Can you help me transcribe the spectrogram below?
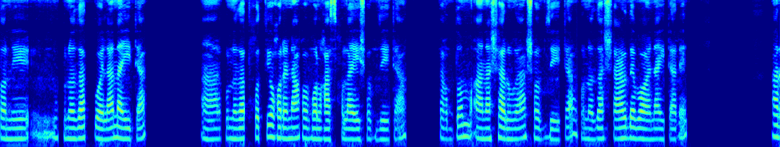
তনি কোনো জাত পয়লা নাই এটা আর কোনো জাত ক্ষতিও করে না, সফল কফল কাঁচকলা এই সবজি এটা একদম আনা সারুয়া সবজি এটা কোনো জাত সার দেওয়া হয় না এটারে আর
